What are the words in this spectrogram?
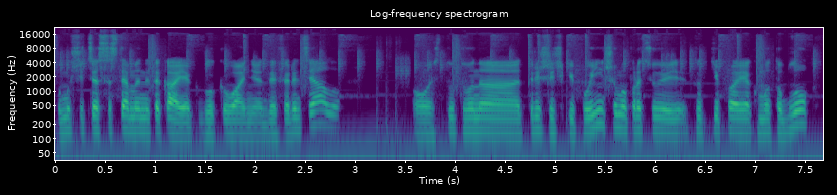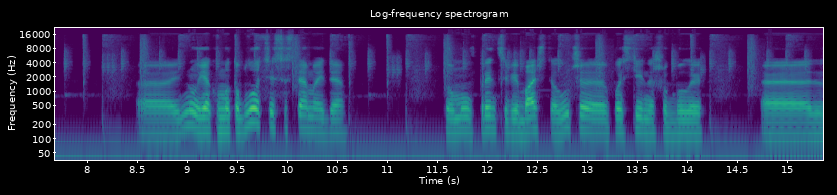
Тому що ця система не така, як блокування диференціалу. Ось тут вона трішечки по-іншому працює. Тут, типа, як мотоблок. Е, ну, як в мотоблоці система йде. Тому, в принципі, бачите, лучше постійно, щоб були е,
